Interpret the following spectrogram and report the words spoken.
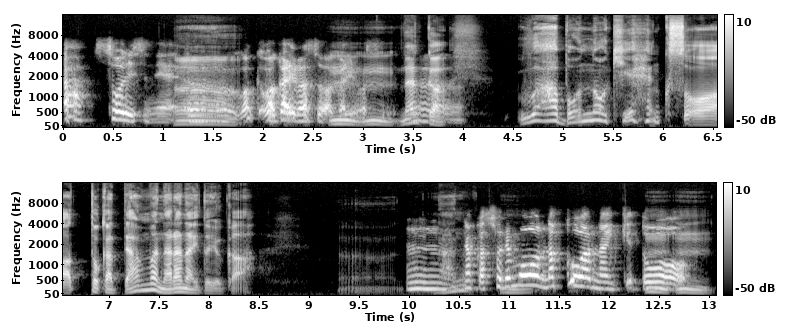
あ、そうですね。ううんん、わかわかります、わかります。うんうん。なんかうわー煩悩消えへんくそーとかってあんまならないというか、うん、うん。なんなんかそれもなくはないけど、うんうん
